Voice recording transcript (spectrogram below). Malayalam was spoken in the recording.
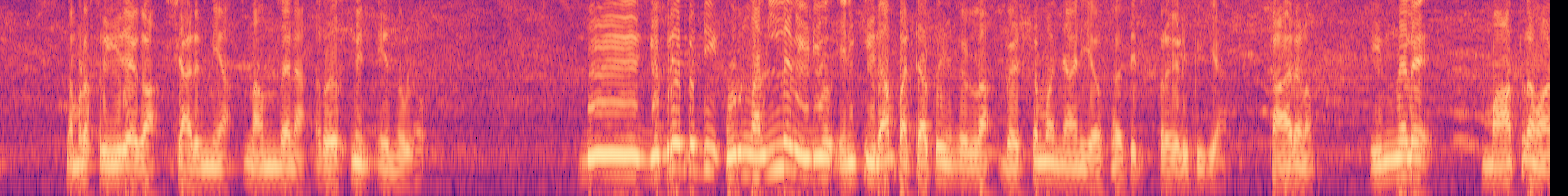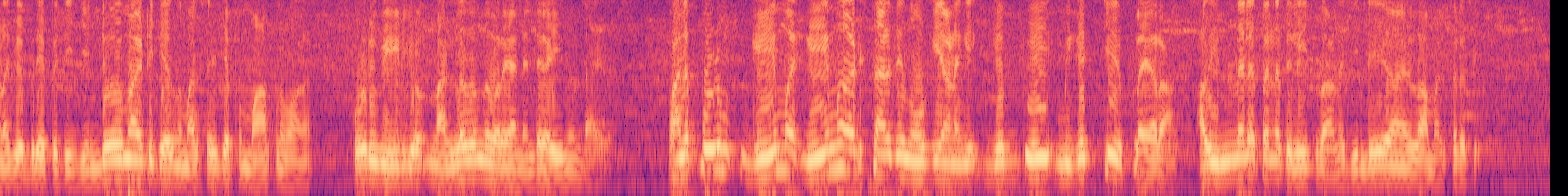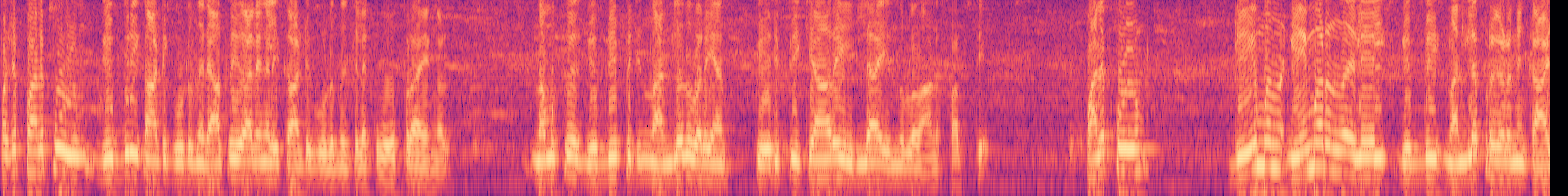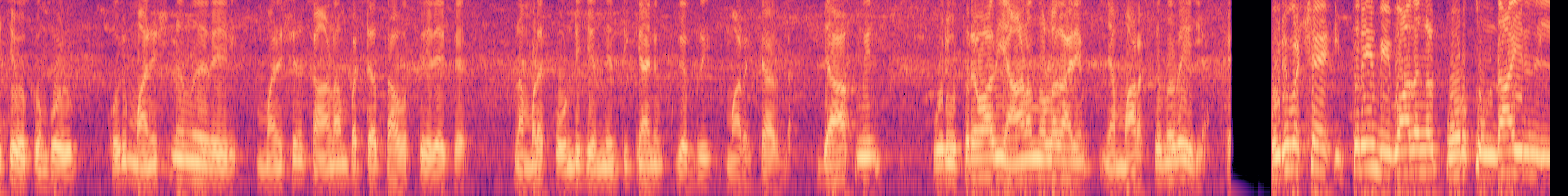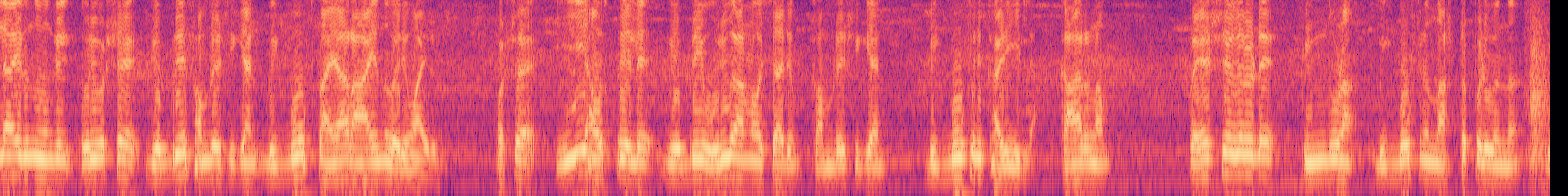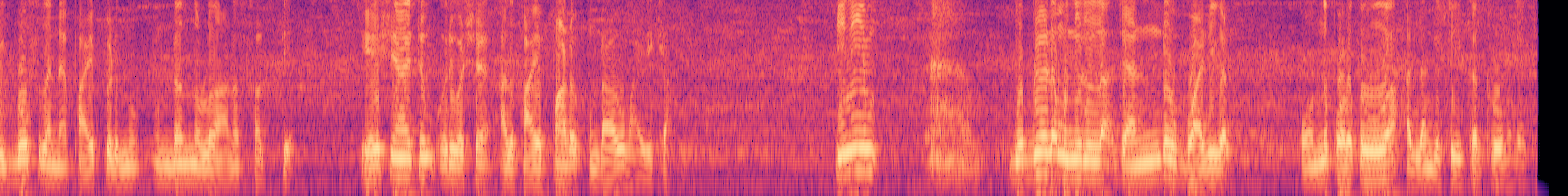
നമ്മുടെ ശ്രീരേഖ ശരണ്യ നന്ദന റസ്മിൻ എന്നുള്ളവർ. ഗബ്രിയെപ്പറ്റി ഗബ്രിയെ പറ്റി ഒരു നല്ല വീഡിയോ എനിക്ക് ഇടാൻ പറ്റാത്തതിനുള്ള വിഷമം ഞാൻ ഈ അവസരത്തിൽ പ്രകടിപ്പിക്കുകയാണ്. കാരണം ഇന്നലെ മാത്രമാണ് ഗബ്രിയെ പറ്റി ജിൻഡോയുമായിട്ട് ചേർന്ന് മത്സരിച്ചപ്പോൾ മാത്രമാണ് ഒരു വീഡിയോ നല്ലതെന്ന് പറയാൻ എന്റെ കയ്യിൽ നിന്നുണ്ടായത്. പലപ്പോഴും ഗെയിം ഗെയിം അടിസ്ഥാനത്തിൽ നോക്കുകയാണെങ്കിൽ ഗബ്രി മികച്ച ഒരു പ്ലെയറാണ്. അത് ഇന്നലെ തന്നെ തെളിയിച്ചതാണ് ജിൻഡോയുമായുള്ള മത്സരത്തിൽ. പക്ഷെ പലപ്പോഴും ഗബ്രി കാട്ടിക്കൂട്ടുന്ന രാത്രികാലങ്ങളിൽ കാട്ടിക്കൂട്ടുന്ന ചില കോപ്രായങ്ങൾ നമുക്ക് ഗബ്രിയെപ്പറ്റി നല്ലത് പറയാൻ പേടിപ്പിക്കാറേ ഇല്ല എന്നുള്ളതാണ് സത്യം. പലപ്പോഴും ഗെയിം ഗെയിമർ എന്ന നിലയിൽ ഗബ്രി നല്ല പ്രകടനം കാഴ്ചവെക്കുമ്പോഴും ഒരു മനുഷ്യൻ എന്ന നിലയിൽ മനുഷ്യന് കാണാൻ പറ്റാത്ത അവസ്ഥയിലേക്ക് നമ്മളെ കൊണ്ടു ചെന്നെത്തിക്കാനും ഗബ്രി മറയ്ക്കാറില്ല. ജാസ്മിൻ ഒരു ഉത്തരവാദിയാണെന്നുള്ള കാര്യം ഞാൻ മറക്കുന്നതേ ഇല്ല. ഒരുപക്ഷെ ഇത്രയും വിവാദങ്ങൾ പുറത്തുണ്ടായിരുന്നില്ലായിരുന്നുവെങ്കിൽ ഒരുപക്ഷെ ഗബ്രിയെ സംരക്ഷിക്കാൻ ബിഗ് ബോസ് തയ്യാറായെന്ന് വരുമായിരുന്നു. പക്ഷേ ഈ അവസ്ഥയിൽ ഗബ്രിയെ ഒരു കാരണവശാലും സംരക്ഷിക്കാൻ ബിഗ് ബോസിന് കഴിയില്ല. കാരണം പ്രേക്ഷകരുടെ പിന്തുണ ബിഗ് ബോസിന് നഷ്ടപ്പെടുമെന്ന് ബിഗ് ബോസ് തന്നെ ഭയപ്പെടുന്നു ഉണ്ടെന്നുള്ളതാണ് സത്യം. ഏഷ്യാനെറ്റും ഒരുപക്ഷെ അത് ഭയപ്പാട് ഉണ്ടാകുമായിരിക്കാം. ഇനിയും ഗബ്രിയുടെ മുന്നിലുള്ള രണ്ട് വഴികൾ. ഒന്ന് പുറത്തു പോവുക അല്ലെങ്കിൽ സീക്രട്ട് റൂമിലേക്ക്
